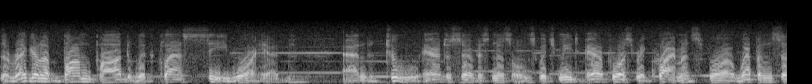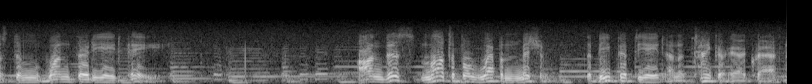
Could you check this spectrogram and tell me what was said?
the regular bomb pod with Class C warhead and two air-to-surface missiles which meet Air Force requirements for Weapon System 138A. On this multiple weapon mission, the B-58 and a tanker aircraft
